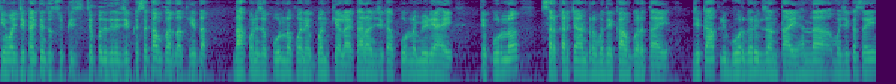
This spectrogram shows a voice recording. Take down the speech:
किंवा जे काय त्यांच्या चुकीच्या पद्धतीने जे कसं काम करतात हे दा- दाखवण्याचं पूर्णपणे बंद केलं आहे कारण जे काय पूर्ण मीडिया आहे ते पूर्ण सरकारच्या अंडरमध्ये काम करत आहे. जे काय आपली गोरगरीब जनता आहे ह्यांना म्हणजे कसं आहे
